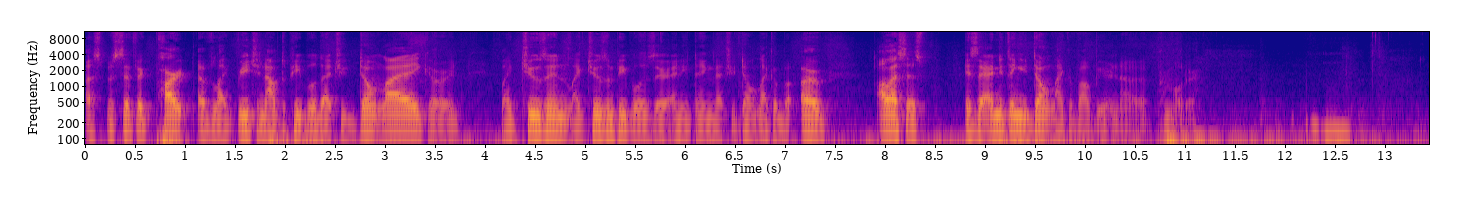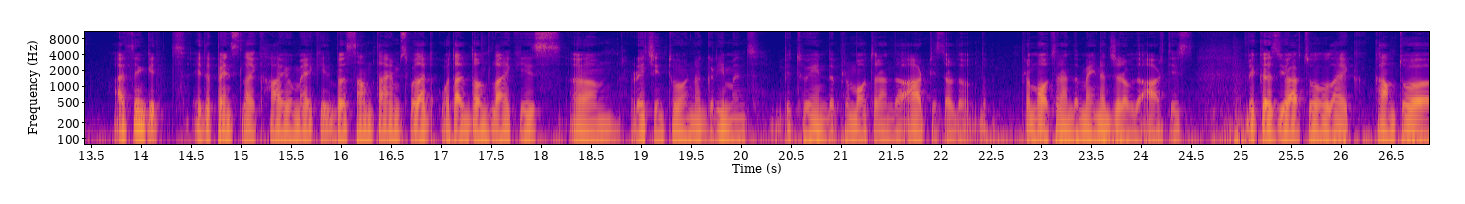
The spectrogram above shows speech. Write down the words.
a specific part of like reaching out to people that you don't like, or like choosing like choosing people? Is there anything that you don't like about, or I'll ask this: Is there anything you don't like about being a promoter? I think it it depends like how you make it, but sometimes what I what I don't like is um, reaching to an agreement between the promoter and the artist, or the, the promoter and the manager of the artist, because you have to like come to a,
